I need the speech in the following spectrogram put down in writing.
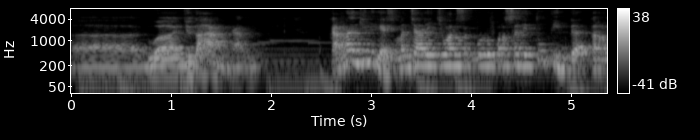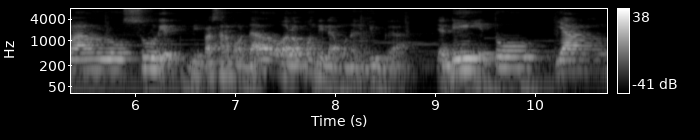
uh, eh, 2 jutaan kan. Karena gini guys, mencari cuan 10% itu tidak terlalu sulit di pasar modal walaupun tidak mudah juga. Jadi itu yang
